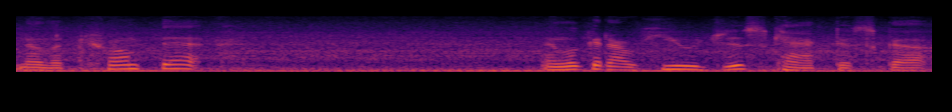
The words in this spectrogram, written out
Another trumpet. And look at how huge this cactus got.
